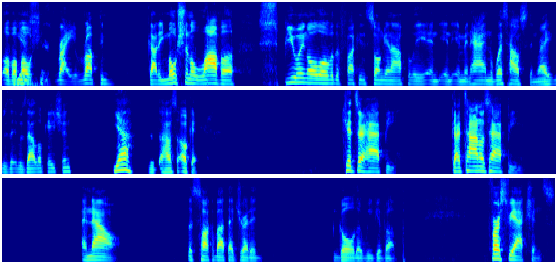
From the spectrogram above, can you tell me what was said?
of Yes, emotions. right. Erupting. Got emotional lava spewing all over the fucking Song'e Napule and in, in Manhattan, West Houston, right? Was that was that location? Yeah. The house. Okay. Kids are happy. Gaetano's happy. And now let's talk about that dreaded goal that we give up. First reactions.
